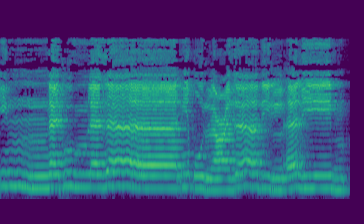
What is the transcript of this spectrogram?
إنكم لذائق العذاب الأليم.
